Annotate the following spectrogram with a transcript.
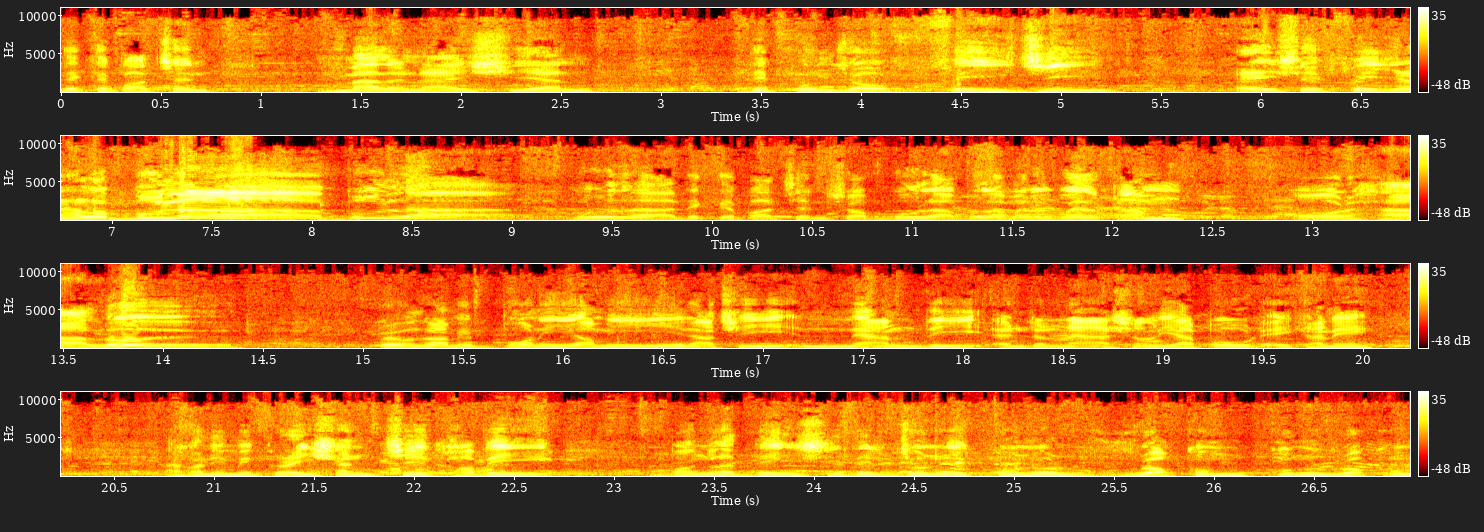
দেখতে পাচ্ছেন ম্যালেনাইশিয়ান দ্বীপপুঞ্জ ফিজি। এই সে ফিজিয়ান। হ্যালো, বুলা বুলা বুলা। দেখতে পাচ্ছেন সব বুলা। বুলা মানে ওয়েলকাম ওর হ্যালো বন্ধু, আমি বনি আমি আছি ন্যান্দি ইন্টারন্যাশনাল এয়ারপোর্ট। এখানে এখন ইমিগ্রেশন চেক হবেই। বাংলাদেশিদের জন্য কোনো রকম কোনো রকম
